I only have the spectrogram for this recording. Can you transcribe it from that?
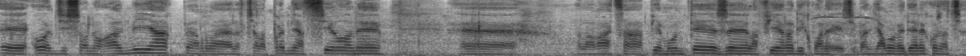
E oggi sono al MIA per c'è la premiazione eh, della razza piemontese, la fiera di Quaresima. Andiamo a vedere cosa c'è.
